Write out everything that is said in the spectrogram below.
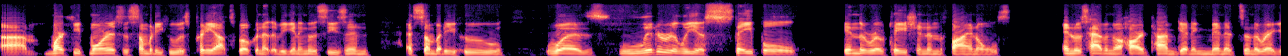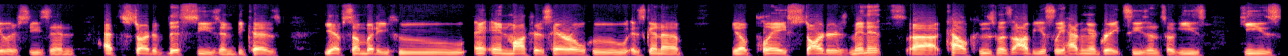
Um, Markieff Morris is somebody who was pretty outspoken at the beginning of the season as somebody who was literally a staple in the rotation in the finals and was having a hard time getting minutes in the regular season at the start of this season because you have somebody who in Montrezl Harrell who is going to you know play starters minutes. Uh, Kyle Kuzma is obviously having a great season, so he's he's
